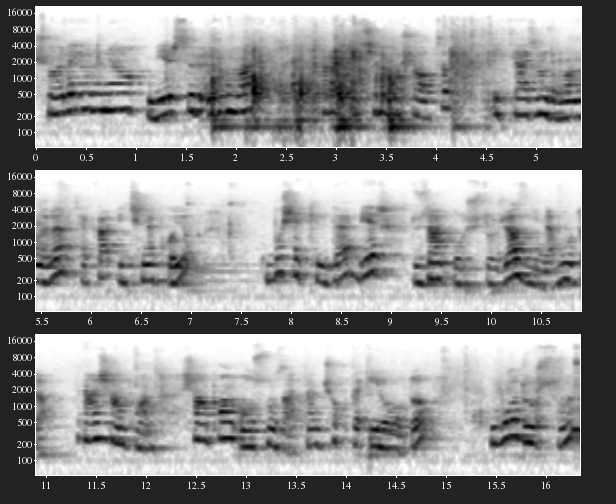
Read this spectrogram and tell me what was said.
şöyle görünüyor. Bir sürü ürün var. Hemen içini boşaltıp ihtiyacımız olanları tekrar içine koyup bu şekilde bir düzen oluşturacağız yine burada. Tane şampuan. Şampuan olsun zaten. Çok da iyi oldu. Bu dursun.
